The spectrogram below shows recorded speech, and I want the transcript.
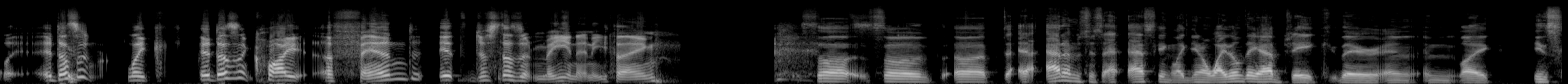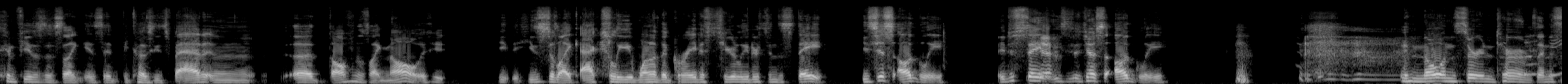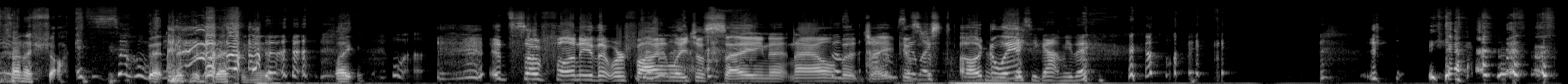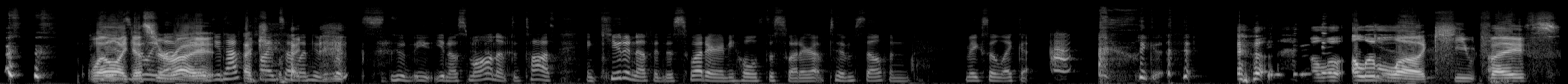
it doesn't like it doesn't quite offend. It just doesn't mean anything. So, so, uh, Adam's just a- asking, like, you know, why don't they have Jake there? And and like, he's confused. It's like, is it because he's bad? And uh, Dolphin's like, no, he, he he's like actually one of the greatest cheerleaders in the state. He's just ugly. They just say Yeah. he's just ugly in no uncertain terms, and it's kind of shocking. It's so That mean. they're addressing it. Like, it's so funny that we're finally just saying it now Doesn't that Jake say, is like, just I ugly. guess you got me there. Like, yeah. Well, I guess really you're ugly, right. You'd have to I find ca- someone who looks, who'd be, you know, small enough to toss and cute enough in this sweater, and he holds the sweater up to himself and makes a like a, ah, like a a, li- a little uh cute face.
